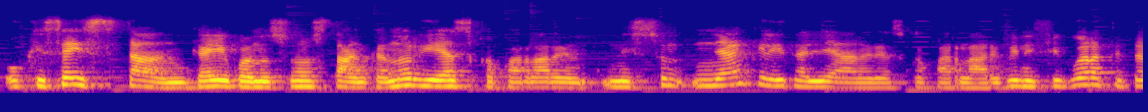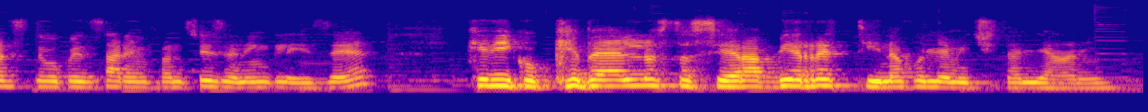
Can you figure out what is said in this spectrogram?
o che sei stanca, io quando sono stanca non riesco a parlare, nessun, neanche l'italiano riesco a parlare, quindi figurati te se devo pensare in francese e in inglese, che dico che bello stasera birrettina con gli amici italiani.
